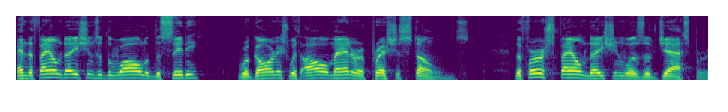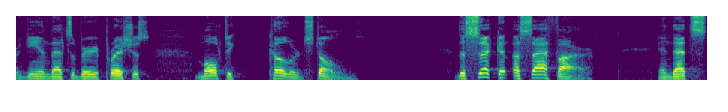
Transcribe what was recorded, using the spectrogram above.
And the foundations of the wall of the city were garnished with all manner of precious stones. The first foundation was of jasper. Again, that's a very precious, multicolored stone. The second, a sapphire, and that's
